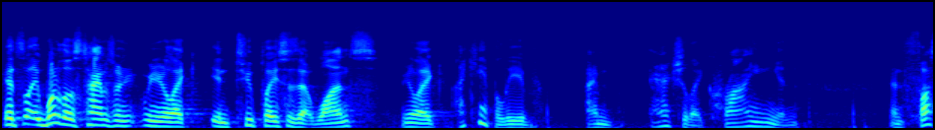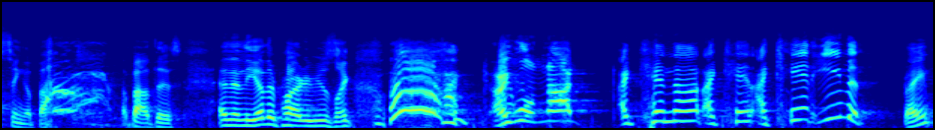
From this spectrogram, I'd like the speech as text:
it's like one of those times when, when you're like in two places at once. You're like, I can't believe I'm actually like crying and, and fussing about, about this. And then the other part of you is like, ah, I, I will not, I cannot, I can't, I can't even, right?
